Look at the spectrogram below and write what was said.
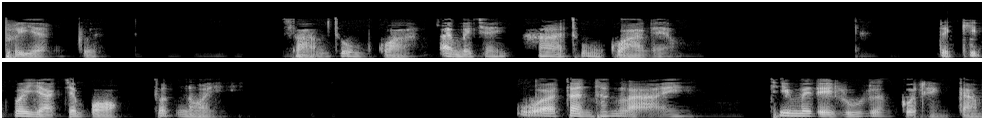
เพลียเกิดสามทุ่มกว่าไอ้ไม่ใช่ ห้าทุ่มกว่าแล้ว แต่คิดว่าอยากจะบอกสักหน่อย ว่าท่านทั้งหลายที่ไม่ได้รู้เรื่องกฎแห่งกรรม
